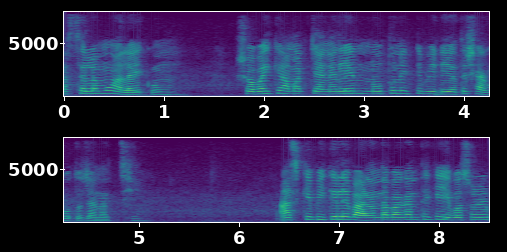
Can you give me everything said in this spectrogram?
আসসালামু আলাইকুম। সবাইকে আমার চ্যানেলের নতুন একটি ভিডিওতে স্বাগত জানাচ্ছি। আজকে বিকেলে বারান্দা বাগান থেকে এবছরের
